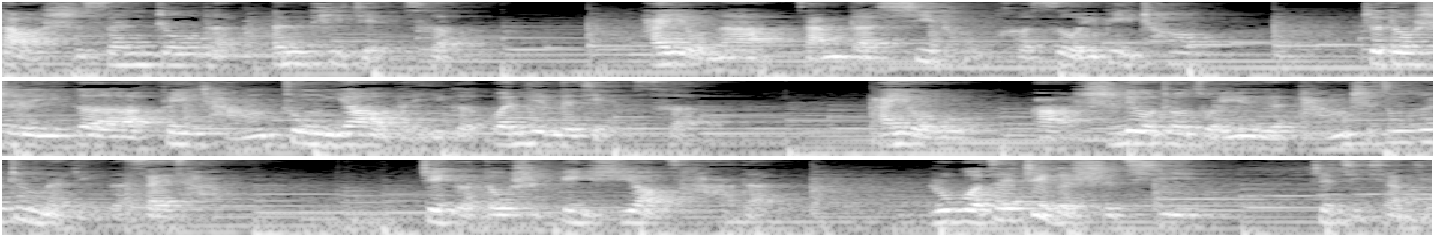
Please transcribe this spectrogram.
到十三周的 NT 检测，还有呢，咱们的系统和四维 B 超，这都是一个非常重要的一个关键的检测。还有啊，十六周左右的唐氏综合症的这个筛查，这个都是必须要查的。如果在这个时期这几项检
